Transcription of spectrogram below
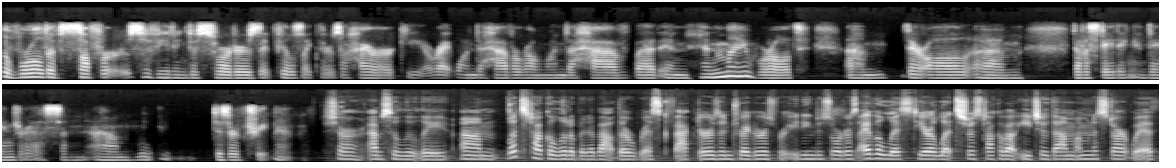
the world of sufferers of eating disorders, it feels like there's a hierarchy, a right one to have, a wrong one to have. But in, in my world, um, they're all um, devastating and dangerous. And um, deserve treatment. Sure, absolutely. Um, let's talk a little bit about the risk factors and triggers for eating disorders. I have a list here. Let's just talk about each of them. I'm going to start with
